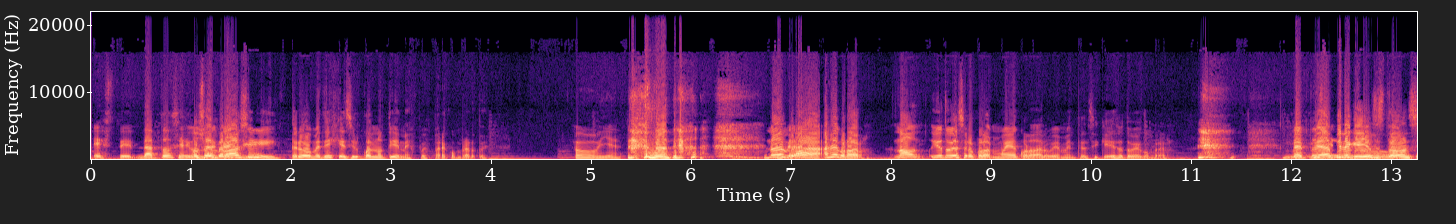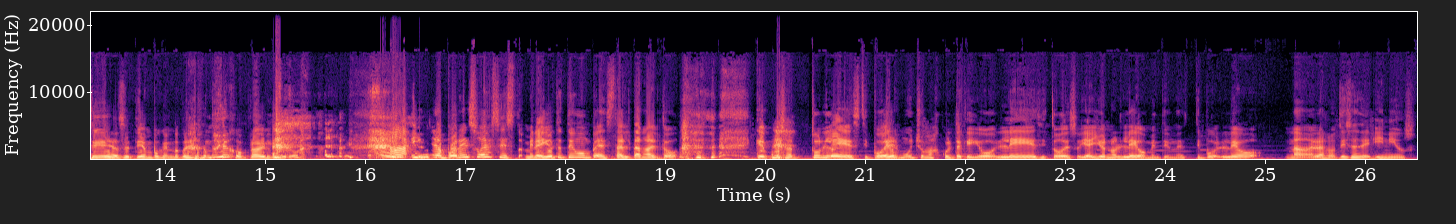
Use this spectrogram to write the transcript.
Este, datos y O algunos sea, en verdad sí, pero me tienes que decir cuál no tienes, pues, para comprarte. Oh, ya. no en verdad, hazme acordar. No, yo te voy a hacer acordar, me voy a acordar, obviamente, así que eso te voy a comprar. Me, da pena que hayas estado así desde hace tiempo que no te no hayas comprado el libro. ah, y mira, por eso es esto. Mira, yo te tengo un pedestal tan alto que, o sea, tú lees, tipo, eres mucho más culta que yo, lees y todo eso. Ya yo no leo, ¿me entiendes? Tipo, leo, nada, las noticias de E-News.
